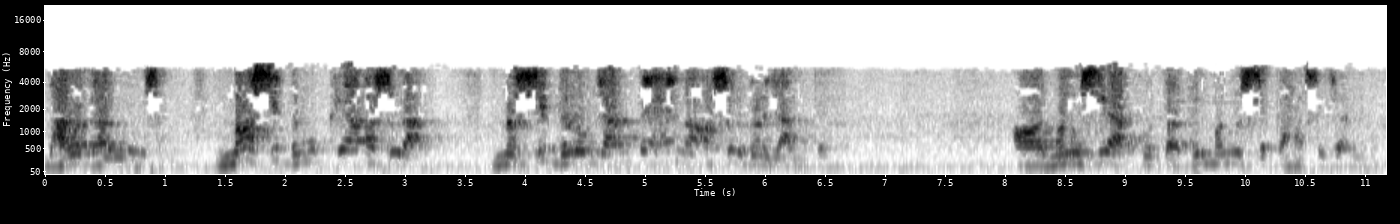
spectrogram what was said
भागवत धर्म के विषय न सिद्ध मुख्य असुरा। न सिद्ध लोग जानते हैं, न असुर गण जानते हैं। और मनुष्य कुत फिर मनुष्य कहाँ से जाने?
